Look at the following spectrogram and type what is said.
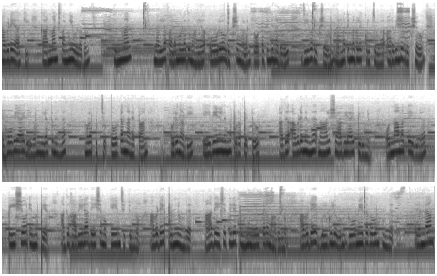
അവിടെയാക്കി. കാൺമാൻ ഭംഗിയുള്ളതും തിന്മാൻ നല്ല ഫലമുള്ളതുമായ ഓരോ വൃക്ഷങ്ങളും തോട്ടത്തിന്റെ നടുവിൽ ജീവവൃക്ഷവും നന്മതിന്മകളെക്കുറിച്ചുള്ള അറിവിന്റെ വൃക്ഷവും യഹോവയായ ദൈവം നിലത്തുനിന്ന് മുളപ്പിച്ചു. തോട്ടം നനപ്പാൻ ഒരു നദി ഏതേനിൽ നിന്ന് പുറപ്പെട്ടു. അത് അവിടെ നിന്ന് നാല് ശാഖയായി പിരിഞ്ഞു. ഒന്നാമത്തേതിന് പീഷോൻ എന്നു പേർ. അത് ഹവീല ദേശമൊക്കെയും ചുറ്റുന്നു. അവിടെ പൊന്നുണ്ട്. ആ ദേശത്തിലെ പൊന്ന് മേൽത്തരമാകുന്നു. അവിടെ ഗുൽഗുലവും ഗോമേതകവും ഉണ്ട്. രണ്ടാം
